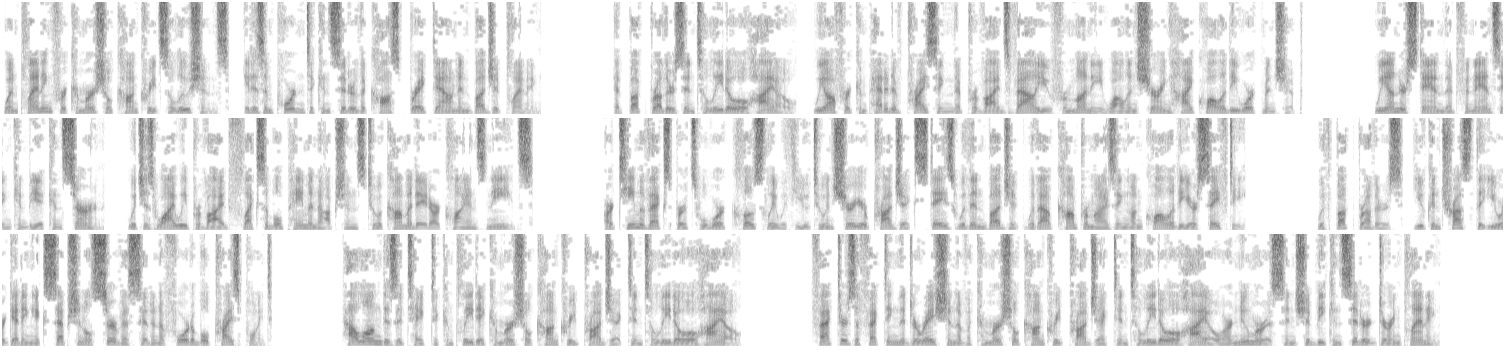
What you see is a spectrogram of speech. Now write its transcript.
When planning for commercial concrete solutions, it is important to consider the cost breakdown and budget planning. At Buck Brothers in Toledo, Ohio, we offer competitive pricing that provides value for money while ensuring high quality workmanship. We understand that financing can be a concern, which is why we provide flexible payment options to accommodate our clients' needs. Our team of experts will work closely with you to ensure your project stays within budget without compromising on quality or safety. With Buck Brothers, you can trust that you are getting exceptional service at an affordable price point. How long does it take to complete a commercial concrete project in Toledo, Ohio? Factors affecting the duration of a commercial concrete project in Toledo, Ohio are numerous and should be considered during planning.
